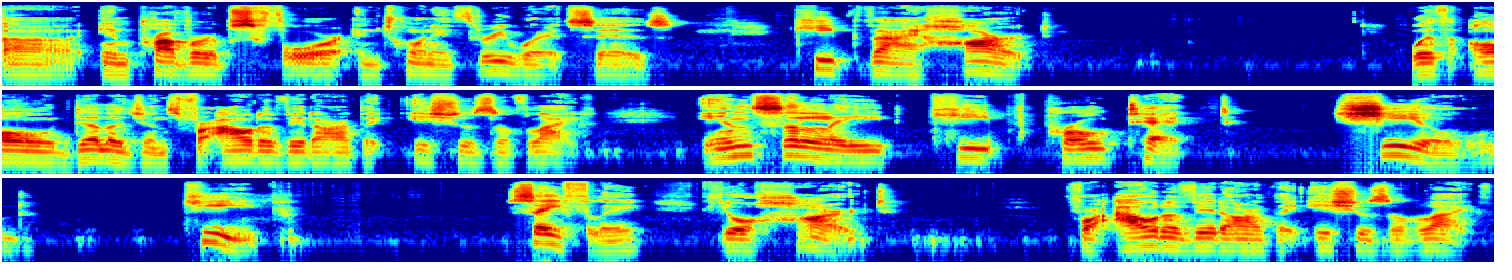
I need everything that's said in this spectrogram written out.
uh, in Proverbs 4 and 23, where it says, Keep thy heart with all diligence, for out of it are the issues of life. Insulate, keep, protect, shield, keep safely your heart, for out of it are the issues of life.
